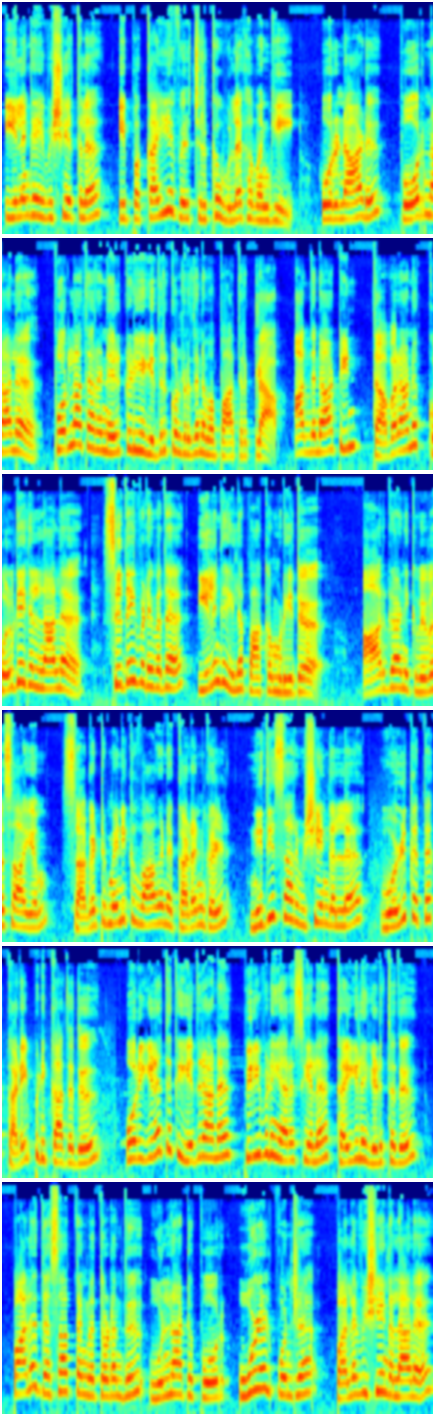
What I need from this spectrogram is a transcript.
இலங்கை விஷயத்துல இப்ப கைய விரிச்சிருக்க உலக வங்கி. ஒரு நாடு போர்னால பொருளாதார நெருக்கடியை எதிர்கொள்றத நம்ம பார்த்திருக்கலாம். அந்த நாட்டின் தவறான கொள்கைகள்னால சிதைவடைவத இலங்கையில பார்க்க முடியுது. ஆர்கானிக் விவசாயம் சகட்டுமேனிக்கு வாங்கின கடன்கள் நிதிசார் விஷயங்கள்ல ஒழுக்கத்தை கடைபிடிக்காதது ஒரு இனத்துக்கு எதிரான பிரிவினை அரசியலை கையில எடுத்தது பல தசாப்தங்களை தொடர்ந்து உள்நாட்டு போர் ஊழல் போன்ற பல விஷயங்களால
